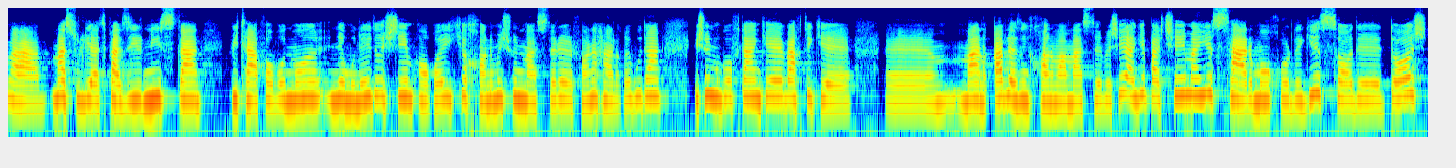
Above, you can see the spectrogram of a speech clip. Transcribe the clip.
و مسئولیت پذیر نیستن. بی تفاوت ما نمونه داشتیم. آقایی که خانمشون مستر عرفان حلقه بودن ایشون می‌گفتن که وقتی که من قبل از این خانمم مستر بشه اگه بچه من یه سرماخوردگی ساده داشت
